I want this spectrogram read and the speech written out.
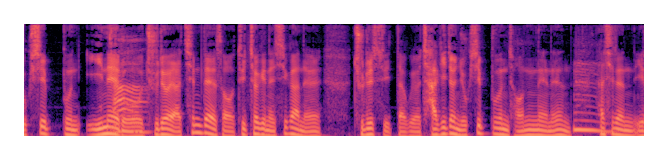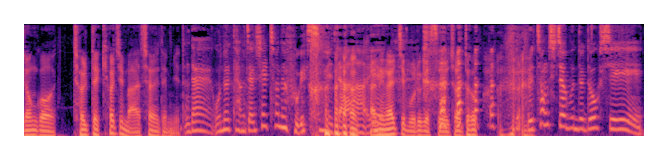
60분 이내로 아. 줄여야 침대에서 뒤척이는 시간을 줄일 수 있다고요. 자기 전 60분 전에는 음. 사실은 이런 거 절대 켜지 마셔야 됩니다. 네, 오늘 당장 실천해 보겠습니다. 예. 가능할지 모르겠어요. 저도 우리 청취자분들도 혹시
